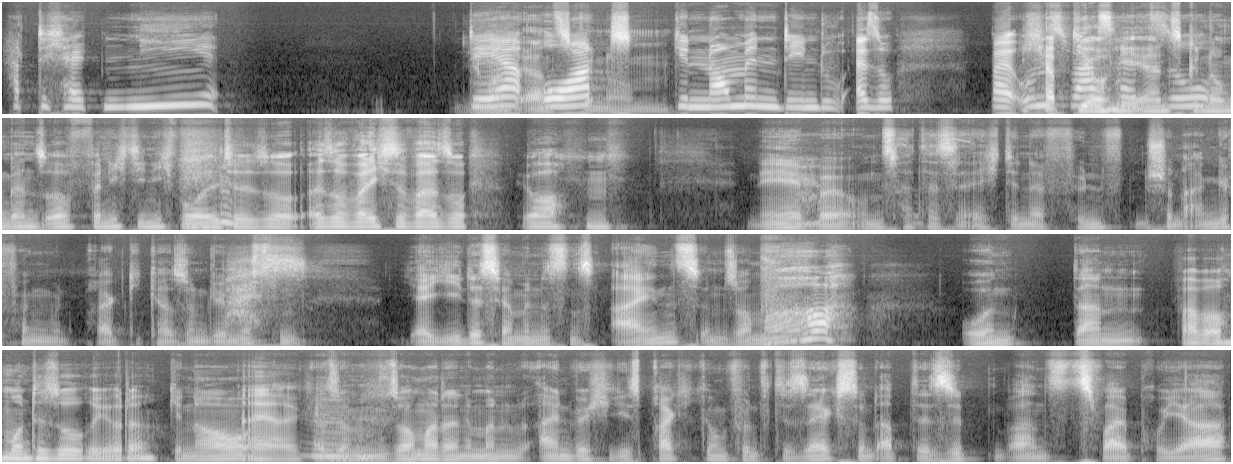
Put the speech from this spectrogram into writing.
hat dich halt nie Jemand der Ort genommen. genommen, den du, also bei uns Ich habe die war auch es nie halt ernst so, genommen, ganz oft, wenn ich die nicht wollte. So. Also, weil ich so war, so, ja, hm. Nee, bei uns hat es echt in der fünften schon angefangen mit Praktikas und wir mussten ja jedes Jahr mindestens eins im Sommer Boah. und dann war aber auch Montessori, oder? genau, Ah ja, okay. also im Sommer dann immer ein einwöchiges Praktikum, fünfte, sechste und ab der siebten waren es zwei pro Jahr,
